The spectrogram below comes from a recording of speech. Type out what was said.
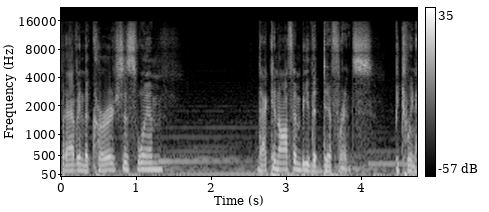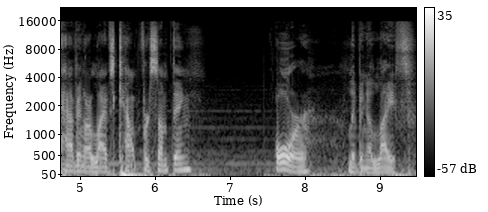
But having the courage to swim, that can often be the difference between having our lives count for something or living a life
